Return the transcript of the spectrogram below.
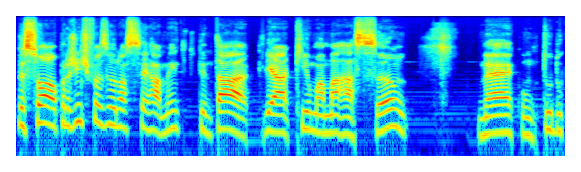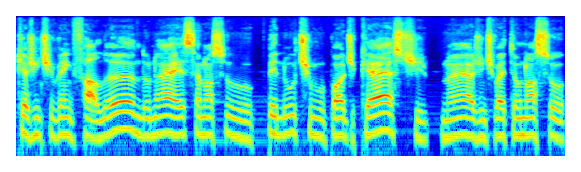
Pessoal, para a gente fazer o nosso encerramento, tentar criar aqui uma amarração né, com tudo que a gente vem falando, né? Esse é nosso penúltimo podcast, né? A gente vai ter o nosso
